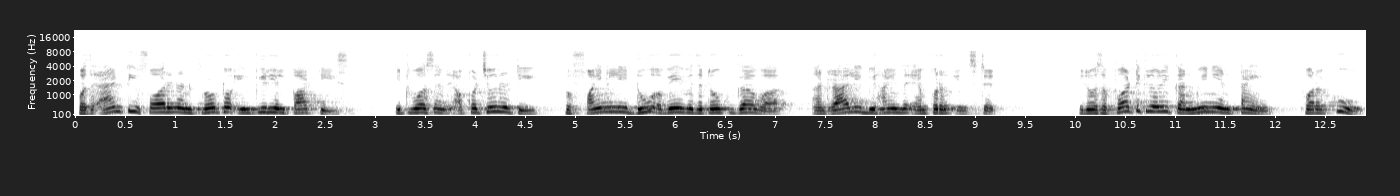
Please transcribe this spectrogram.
For the anti foreign and proto imperial parties, it was an opportunity to finally do away with the Tokugawa and rally behind the emperor instead. It was a particularly convenient time for a coup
